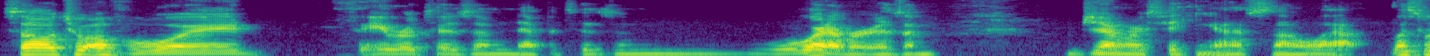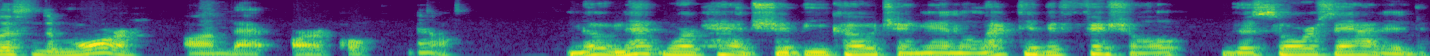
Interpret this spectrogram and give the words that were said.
So to avoid favoritism, nepotism, whatever ism, generally speaking, that's not allowed. Let's listen to more on that article now. No network head should be coaching an elected official, the source added.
